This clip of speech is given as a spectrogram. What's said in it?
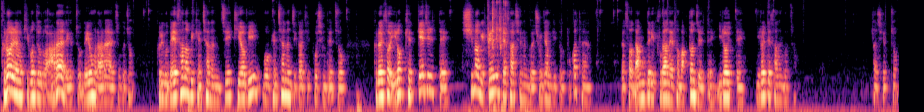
그러려면 기본적으로 알아야 되겠죠. 내용을 알아야죠. 그죠? 그리고 내 산업이 괜찮은지 기업이 뭐 괜찮은지까지 보시면 되죠. 그래서 이렇게 깨질 때 심하게 깨질 때 사시는 거예요. 중장기도 똑같아요. 그래서 남들이 불안해서 막 던질 때 이럴 때 이럴 때 사는 거죠. 아시겠죠?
